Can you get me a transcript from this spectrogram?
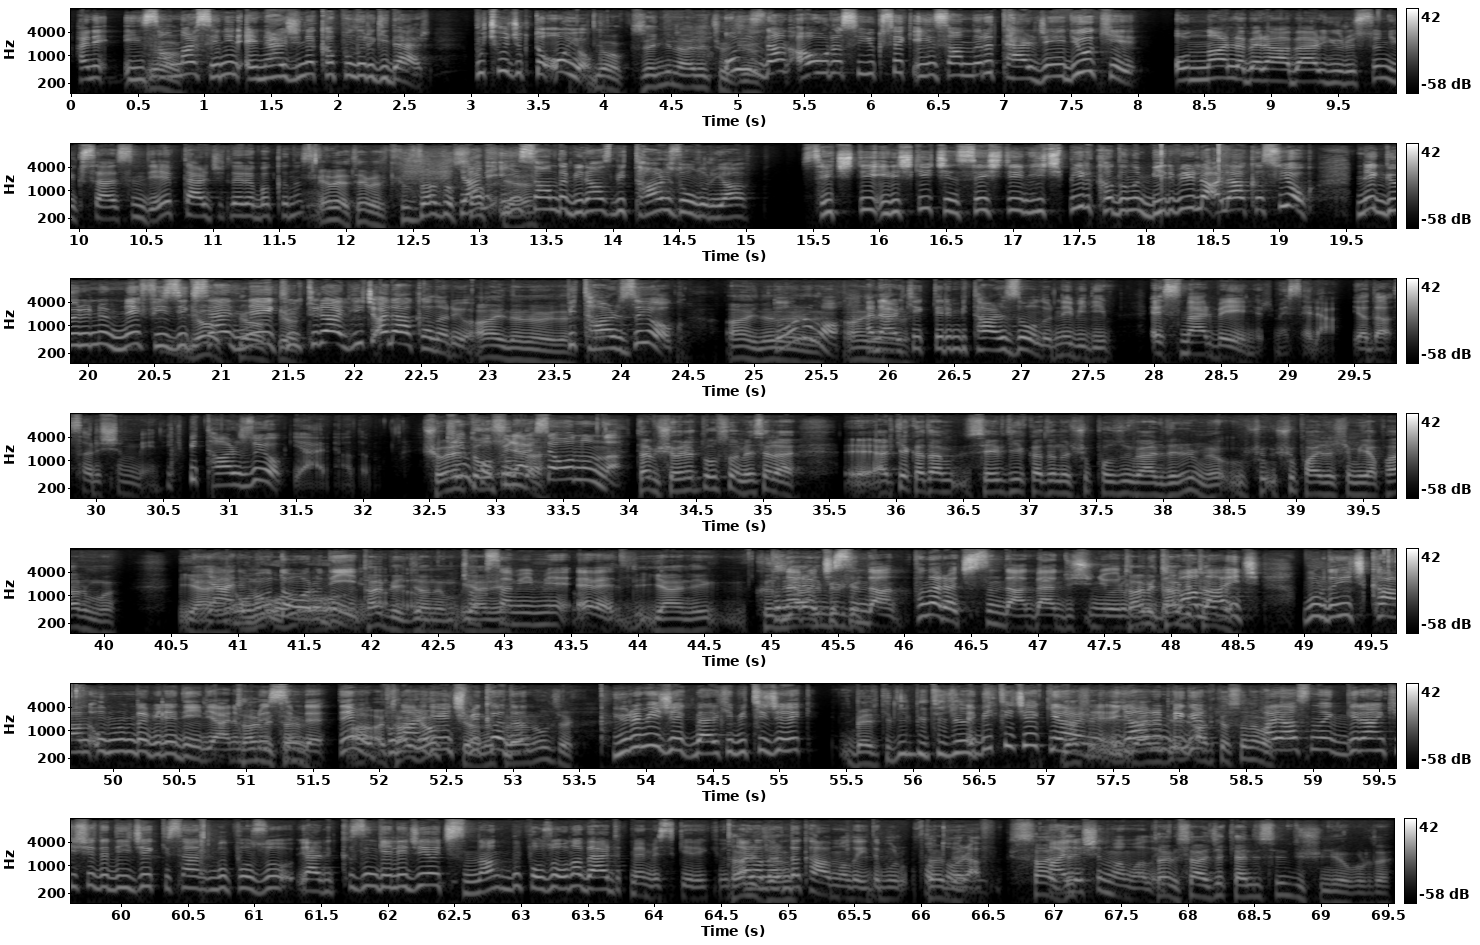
Hani insanlar Yok. senin enerjine kapılır gider. Bu çocukta o yok. Yok, zengin aile çocuğu. O yüzden aurası yüksek insanları tercih ediyor ki onlarla beraber yürüsün, yükselsin diye hep tercihlere bakınız. Evet, evet. Kızlar da Yani saf ya. insanda biraz bir tarz olur ya. Seçtiği ilişki için seçtiğin hiçbir kadının birbiriyle alakası yok. Ne görünüm, ne fiziksel, Yok, yok, ne yok. kültürel hiç alakaları yok. Aynen öyle. Bir tarzı yok. Aynen Doğru öyle. mu? Aynen hani öyle. erkeklerin bir tarzı olur ne bileyim. Esmer beğenir mesela ya da sarışın beğenir. Hiçbir tarzı yok yani adamın. Şöhret Kim olsun da. popülerse onunla. Tabii şöhretli olsun mesela e, erkek adam sevdiği kadına şu pozu verdirir mi? Şu, şu paylaşımı yapar mı? Yani, onu- bu doğru değil. Tabii canım. Çok yani, samimi evet. Yani kız Pınar yarın bir gün- açısından, Pınar açısından ben düşünüyorum Tabii, burada. tabii, Vallahi tabii. hiç burada hiç kan umurumda bile değil yani bu Tabii, resimde. tabii. Değil mi? Aa, Pınar yok genç canım, bir Pınar kadın. ne olacak? Yürümeyecek belki bitecek. Belki değil bitecek. E bitecek yani. Yaş- E, Yarın bir bir gün arkasına bak. hayatına giren kişi de diyecek ki sen bu pozu yani kızın geleceği açısından bu pozu ona verdirtmemesi gerekiyordu. Tabii Aralarında canım. kalmalıydı bu Tabii. fotoğraf. Sadece- Paylaşılmamalıydı. Tabii sadece kendisini düşünüyor burada.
